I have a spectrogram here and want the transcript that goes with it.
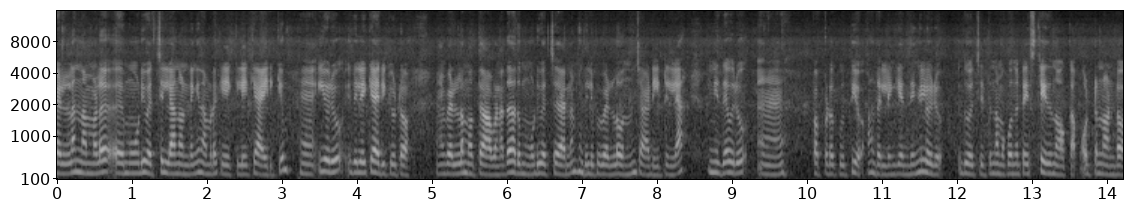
വെള്ളം നമ്മൾ മൂടി വെച്ചില്ല എന്നുണ്ടെങ്കിൽ നമ്മുടെ കേക്കിലേക്ക് ആയിരിക്കും. ഈ ഒരു ഇതിലേക്കായിരിക്കും കേട്ടോ വെള്ളം മൊത്തം ആവണത്. അത് മൂടി വെച്ച കാരണം ഇതിലിപ്പോൾ വെള്ളമൊന്നും ചാടിയിട്ടില്ല. ഇനി ഇത് ഒരു പപ്പടക്കുത്തിയോ അതല്ലെങ്കിൽ എന്തെങ്കിലും ഒരു ഇത് വെച്ചിട്ട് നമുക്കൊന്ന് ടെസ്റ്റ് ചെയ്ത് നോക്കാം. ഒട്ടണുണ്ടോ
